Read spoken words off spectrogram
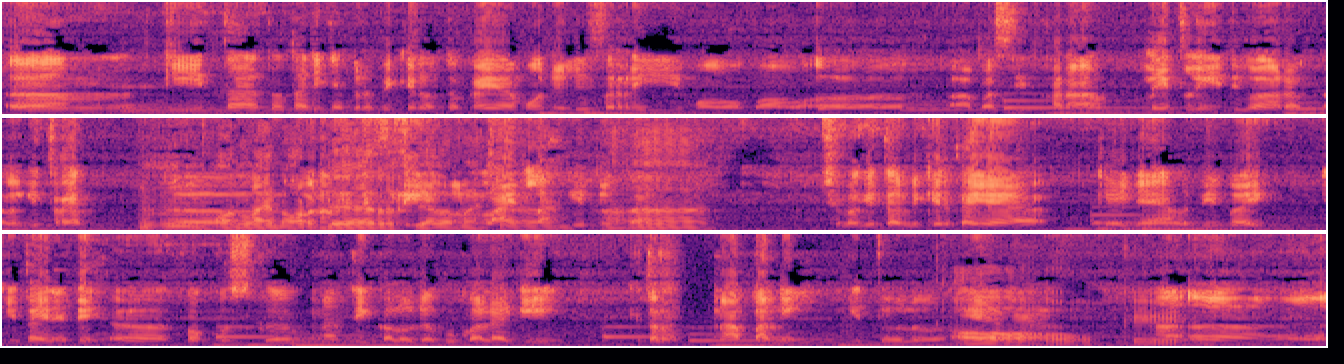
Em, kita tuh tadinya berpikir untuk kayak mau delivery mau mau eh, apa sih karena lately juga orang lagi tren Mm-mm, Eh, online order delivery segala online macam. lah gitu kan. Ha-ha. cuma kita mikir kayak kayaknya lebih baik kita ini deh eh, fokus ke nanti kalau udah buka lagi kita kenapa nih gitu loh Oh ya kan? oke. Heeh.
